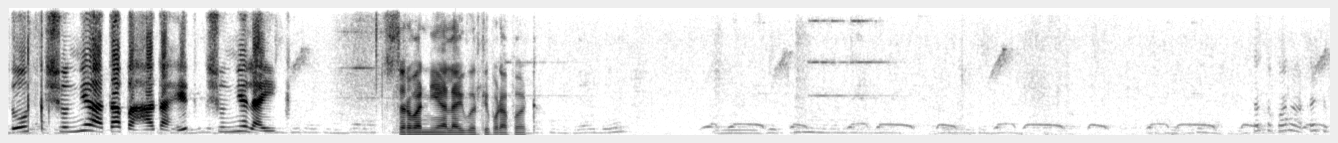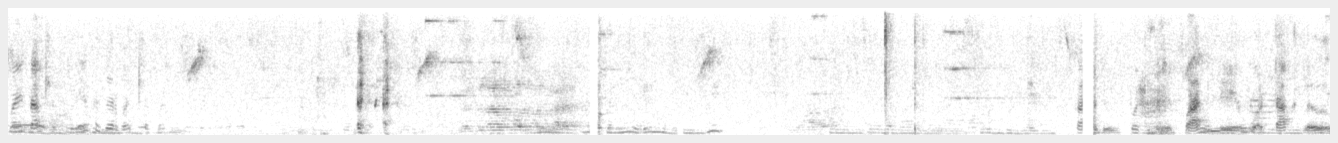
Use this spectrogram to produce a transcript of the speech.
दोन. शून्य आता पाहत आहेत. शून्य लाईक सर्वांनी या लाईव्ह वरती पटापट बांधले वर टाकलं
